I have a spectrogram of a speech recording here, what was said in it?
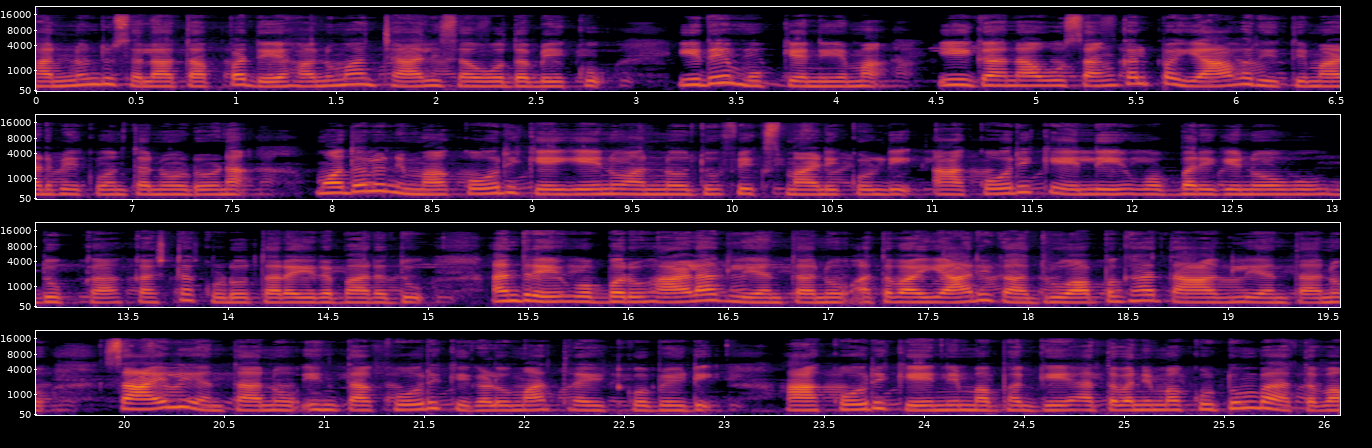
ಹನ್ನೊಂದು ಸಲ ತಪ್ಪದೆ ಹನುಮಾನ್ ಚಾಲಿಸ ಓದಬೇಕು. ಇದೇ ಮುಖ್ಯ ನಿಯಮ. ಈಗ ನಾವು ಸಂಕಲ್ಪ ಯಾವ ರೀತಿ ಮಾಡಬೇಕು ಅಂತ ನೋಡೋಣ. ಮೊದಲು ನಿಮ್ಮ ಕೋರಿಕೆ ಏನು ಅನ್ನೋದು ಫಿಕ್ಸ್ ಮಾಡಿಕೊಳ್ಳಿ. ಆ ಕೋರಿಕೆಯಲ್ಲಿ ಒಬ್ಬರಿಗೆ ನೋವು, ದುಃಖ, ಕಷ್ಟ ಕೊಡೋ ಥರ ಇರಬಾರದು. ಅಂದರೆ ಒಬ್ಬರು ಹಾಳಾಗಲಿ ಅಂತಾನೋ ಅಥವಾ ಯಾರಿಗಾದರೂ ಅಪಘಾತ ಆಗಲಿ ಅಂತಾನೋ, ಸಾಯಲಿ ಅಂತಾನೋ ಇಂಥ ಕೋರಿಕೆಗಳು ಮಾತ್ರ ಇಟ್ಕೋಬೇಡಿ. ಆ ಕೋರಿಕೆ ನಿಮ್ಮ ಬಗ್ಗೆ ಅಥವಾ ನಿಮ್ಮ ಕುಟುಂಬ ಅಥವಾ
